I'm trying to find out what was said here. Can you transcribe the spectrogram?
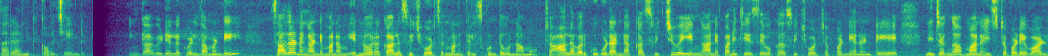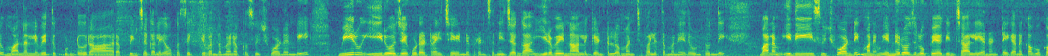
ఒకసారి ఆయనకి కాల్ చేయండి. ఇంకా వీడియోలోకి వెళ్దామండి. సాధారణంగా అండి మనం ఎన్నో రకాల స్విచ్ బోర్డ్స్ని మనం తెలుసుకుంటూ ఉన్నాము. చాలా వరకు కూడా అండి అక్క స్విచ్ వేయంగానే పనిచేసే ఒక స్విచ్ బోర్డ్ చెప్పండి అని అంటే నిజంగా మనం ఇష్టపడే వాళ్ళు మనల్ని వెతుక్కుంటూ రా రప్పించగలిగే ఒక శక్తివంతమైన ఒక స్విచ్ బోర్డ్ అండి. మీరు ఈ రోజే కూడా ట్రై చేయండి ఫ్రెండ్స్. నిజంగా ఇరవై నాలుగు గంటల్లో మంచి ఫలితం అనేది ఉంటుంది. మనం ఇది స్విచ్ బోర్డ్ అండి మనం ఎన్ని రోజులు ఉపయోగించాలి అని అంటే కనుక ఒక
